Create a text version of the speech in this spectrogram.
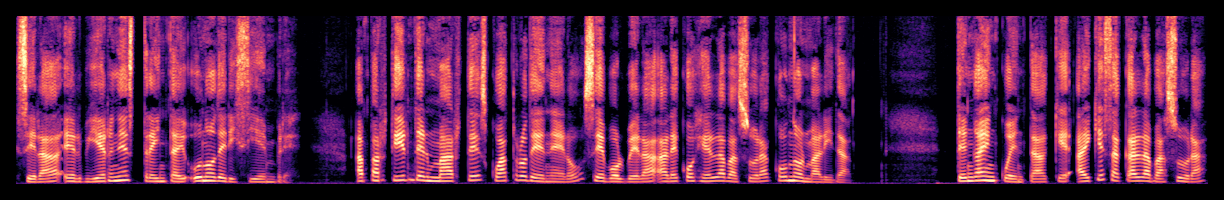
será el viernes 31 de diciembre. A partir del martes 4 de enero se volverá a recoger la basura con normalidad. Tenga en cuenta que hay que sacar la basura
